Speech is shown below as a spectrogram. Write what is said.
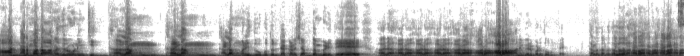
ఆ నర్మదా నదిలో నుంచి ధళం ధళం ధళం అని దూకుతుంటే అక్కడ శబ్దం పెడితే హర హర హర హర హర హర హర అని వినపడుతూ ఉంటాయి. దళదళ దళదళ హర హర హర హర.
